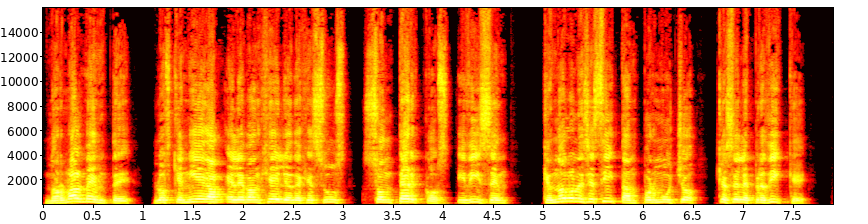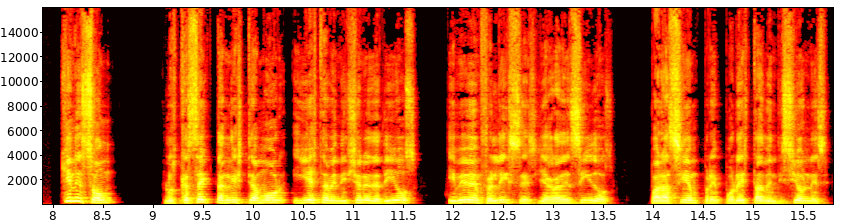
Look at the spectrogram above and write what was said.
Normalmente los que niegan el Evangelio de Jesús son tercos y dicen que no lo necesitan por mucho que se les predique. ¿Quiénes son los que aceptan este amor y estas bendiciones de Dios y viven felices y agradecidos para siempre por estas bendiciones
